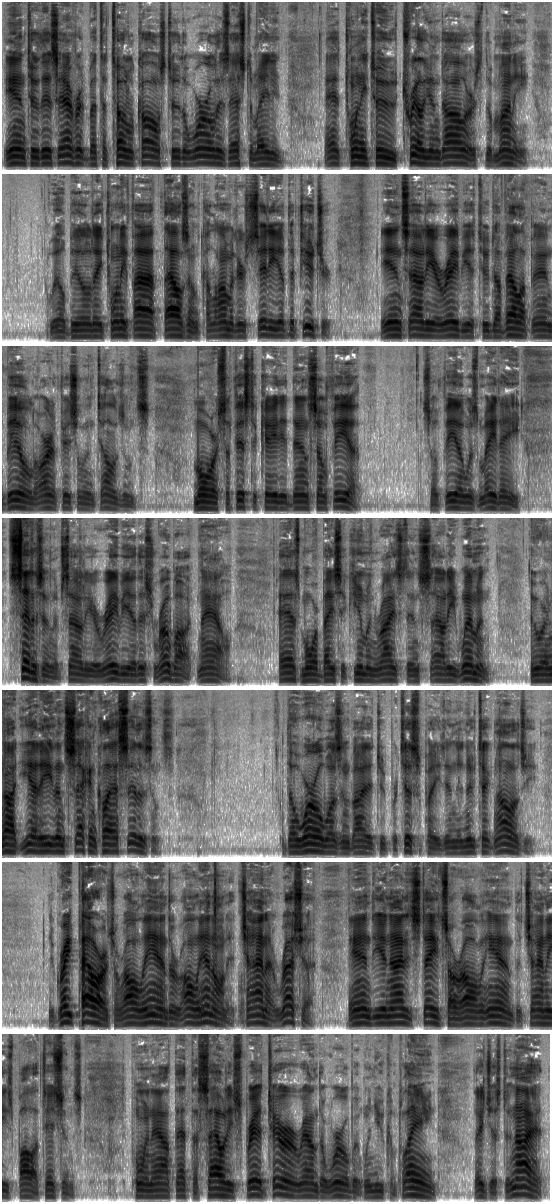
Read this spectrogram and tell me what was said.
into this effort, but the total cost to the world is estimated at $22 trillion. The money will build a 25,000 kilometer city of the future in Saudi Arabia to develop and build artificial intelligence more sophisticated than Sophia. Sophia was made a citizen of Saudi Arabia, this robot now has more basic human rights than Saudi women who are not yet even second class citizens. The world was invited to participate in the new technology. The great powers are all in, they're all in on it. China, Russia, and the United States are all in. The Chinese politicians point out that the Saudis spread terror around the world, but when you complain, they just deny it.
